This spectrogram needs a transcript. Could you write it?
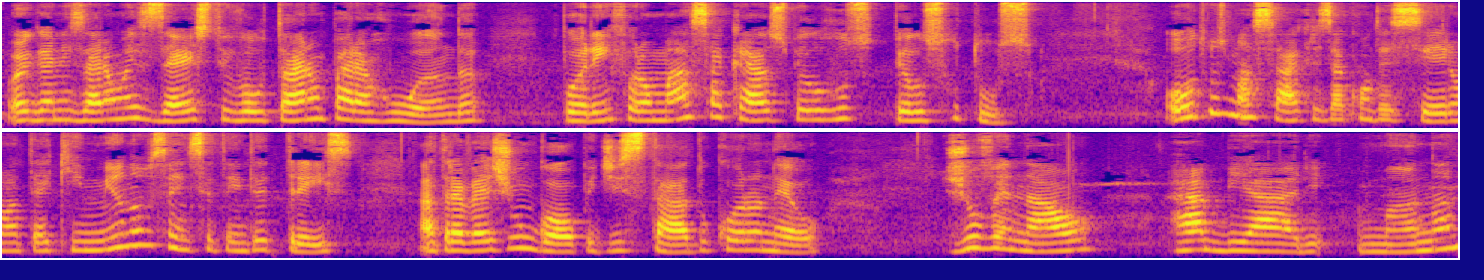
organizaram um exército e voltaram para Ruanda, porém foram massacrados pelos, Hutus. Outros massacres aconteceram até que em 1973, através de um golpe de Estado, o coronel Juvenal Rabiarimana,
